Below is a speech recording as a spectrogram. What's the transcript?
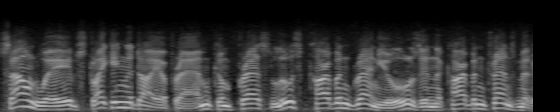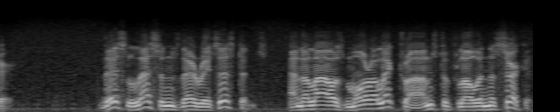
Sound waves striking the diaphragm compress loose carbon granules in the carbon transmitter. This lessens their resistance and allows more electrons to flow in the circuit.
